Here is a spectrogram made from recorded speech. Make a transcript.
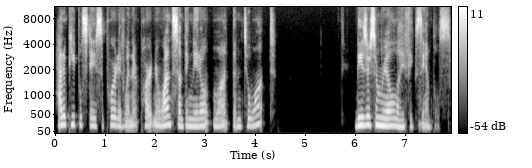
How do people stay supportive when their partner wants something they don't want them to want? These are some real life examples.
